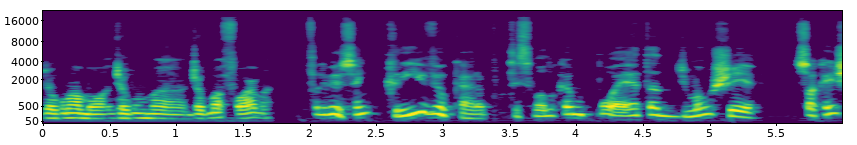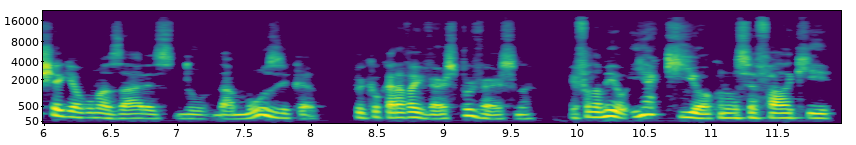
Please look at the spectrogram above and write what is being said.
de, alguma, de, alguma, de alguma forma. Eu falei, meu, isso é incrível, cara. Puta, esse maluco é um poeta de mão cheia. Só que aí chega em algumas áreas do, da música, porque o cara vai verso por verso, né? Ele fala, meu, e aqui, ó, quando você fala que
